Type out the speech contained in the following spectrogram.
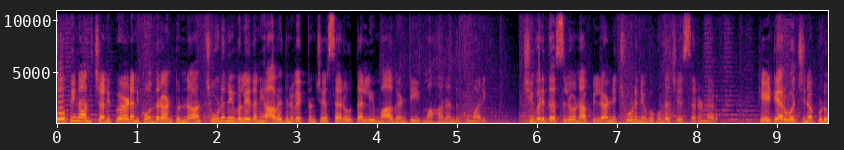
గోపీనాథ్ చనిపోయాడని కొందరు అంటున్నా చూడనివ్వలేదని ఆవేదన వ్యక్తం చేశారు తల్లి మాగంటి మహానంద కుమారి. చివరి దశలో నా పిల్లాన్ని చూడనివ్వకుండా చేశారన్నారు. కేటీఆర్ వచ్చినప్పుడు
